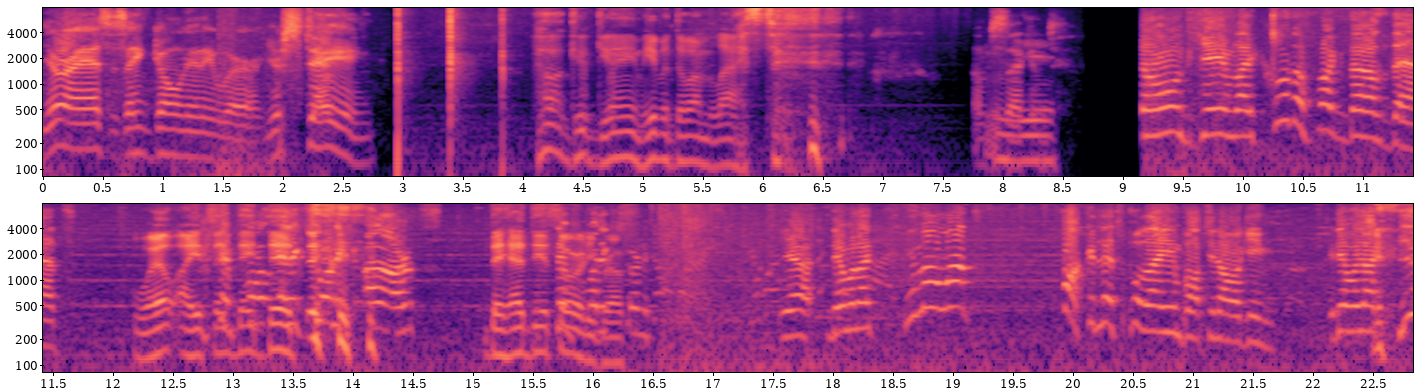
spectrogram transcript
Your asses ain't going anywhere. You're staying. Oh, good game, even though I'm last. I'm second. Don't game like who the fuck does that? well, I Except think they did. Electronic Arts. they had the authority, bro. Yeah, they were like, you know what? Fuck it, let's put an aimbot in our game. And they were like, yeah,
